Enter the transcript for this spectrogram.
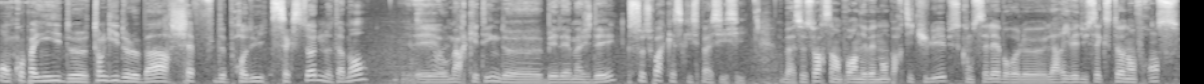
en compagnie de Tanguy Delebar, chef de produit Sexton notamment, et au marketing de BLMHD. Ce soir, qu'est-ce qui se passe ici? Bah, Ce soir, c'est un peu un événement particulier puisqu'on célèbre l'arrivée du Sexton en France.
